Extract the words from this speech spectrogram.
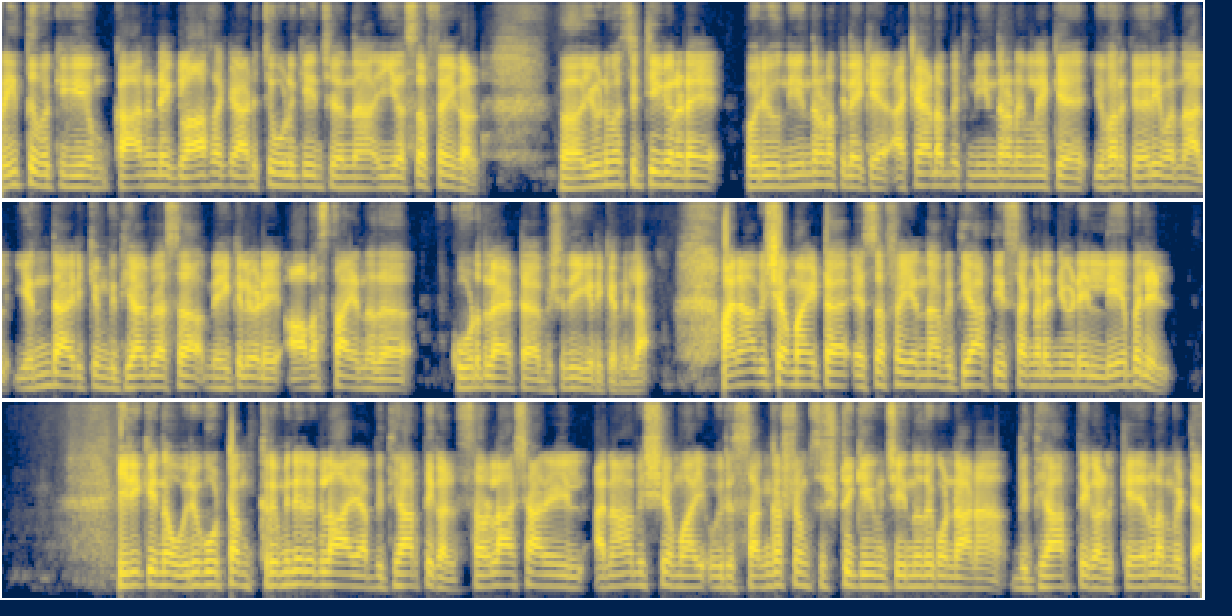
റീത്ത് വെക്കുകയും കാറിന്റെ ഗ്ലാസ് ഒക്കെ അടിച്ചു പൊളിക്കുകയും ചെയ്യുന്ന ഈ എസ് എഫ് ഐകൾ യൂണിവേഴ്സിറ്റികളുടെ ഒരു നിയന്ത്രണത്തിലേക്ക് അക്കാഡമിക് നിയന്ത്രണങ്ങളിലേക്ക് ഇവർ കയറി വന്നാൽ എന്തായിരിക്കും വിദ്യാഭ്യാസ മേഖലയുടെ അവസ്ഥ എന്നത് കൂടുതലായിട്ട് വിശദീകരിക്കുന്നില്ല. അനാവശ്യമായിട്ട് എസ് എഫ് ഐ എന്ന വിദ്യാർത്ഥി സംഘടനയുടെ ലേബലിൽ ഇരിക്കുന്ന ഒരു കൂട്ടം ക്രിമിനലുകളായ വിദ്യാർത്ഥികൾ സർവകലാശാലയിൽ അനാവശ്യമായി ഒരു സംഘർഷം സൃഷ്ടിക്കുകയും ചെയ്യുന്നത് കൊണ്ടാണ് വിദ്യാർത്ഥികൾ കേരളം വിട്ട്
